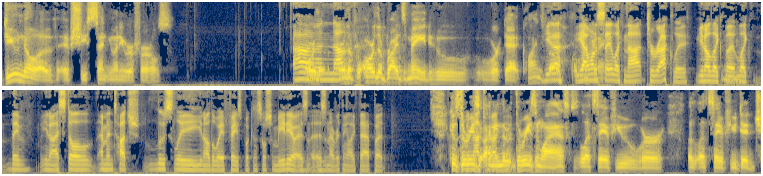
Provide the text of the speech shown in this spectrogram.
Do you know of if she sent you any referrals, Uh, or the not, or the or the bridesmaid who, who worked at Klein's? yeah, yeah. I want to say like not directly. You know, like Mm-hmm. like they've you know I still am in touch loosely. You know the way Facebook and social media is, is and everything like that. But Because the reason, I mean, the, the reason why I ask is, let's say if you were, let, let's say if you did ch-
